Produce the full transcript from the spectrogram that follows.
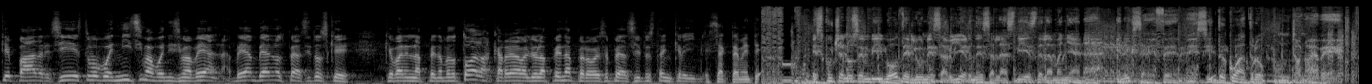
Qué padre, sí, estuvo buenísima, buenísima. Véanla, vean, vean los pedacitos que, que valen la pena. Bueno, toda la carrera valió la pena, pero ese pedacito está increíble. exactamente Escúchanos en vivo de lunes a viernes a las 10 de la mañana en Exa FM 104.9.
